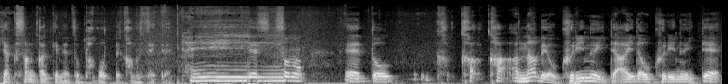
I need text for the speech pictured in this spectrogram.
逆三角形のやつをパコってかぶせて、へえ。で、その、えっ、と、か、か、か、鍋をくり抜いて、間をくり抜いて、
